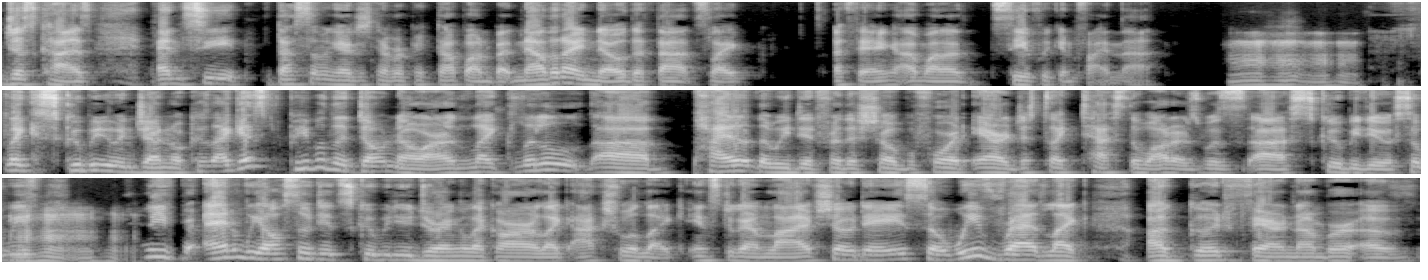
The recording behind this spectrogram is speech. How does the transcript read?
just cause. And see, that's something I just never picked up on. But now that I know that that's like a thing, I want to see if we can find that. hmm hmm like Scooby Doo in general, because I guess people that don't know our like little uh pilot that we did for the show before it aired, just to like test the waters, was uh Scooby Doo. So we've hmm we've and we also did Scooby Doo during like our like actual like Instagram live show days. So we've read like a good fair number of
